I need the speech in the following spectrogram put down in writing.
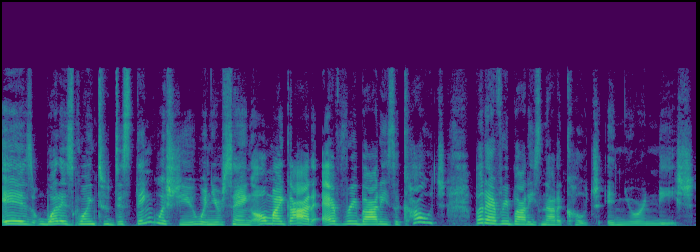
is what is going to distinguish you when you're saying, oh my God, everybody's a coach, but everybody's not a coach in your niche.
